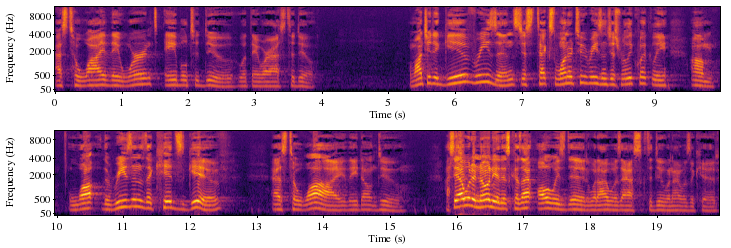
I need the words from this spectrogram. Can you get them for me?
as to why they weren't able to do what they were asked to do. I want you to give reasons, just text one or two reasons, just really quickly, um, what, the reasons that kids give as to why they don't do. I see, I wouldn't know any of this because I always did what I was asked to do when I was a kid.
